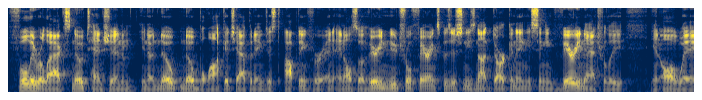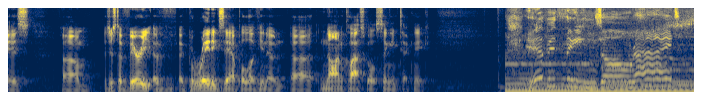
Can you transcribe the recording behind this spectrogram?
Fully relaxed, no tension. You know, no no blockage happening. Just opting for and, and also a very neutral pharynx position. He's not darkening. He's singing very naturally in all ways. Um, just a very a, a great example of you know uh, non-classical singing technique. Everything's alright. I'm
